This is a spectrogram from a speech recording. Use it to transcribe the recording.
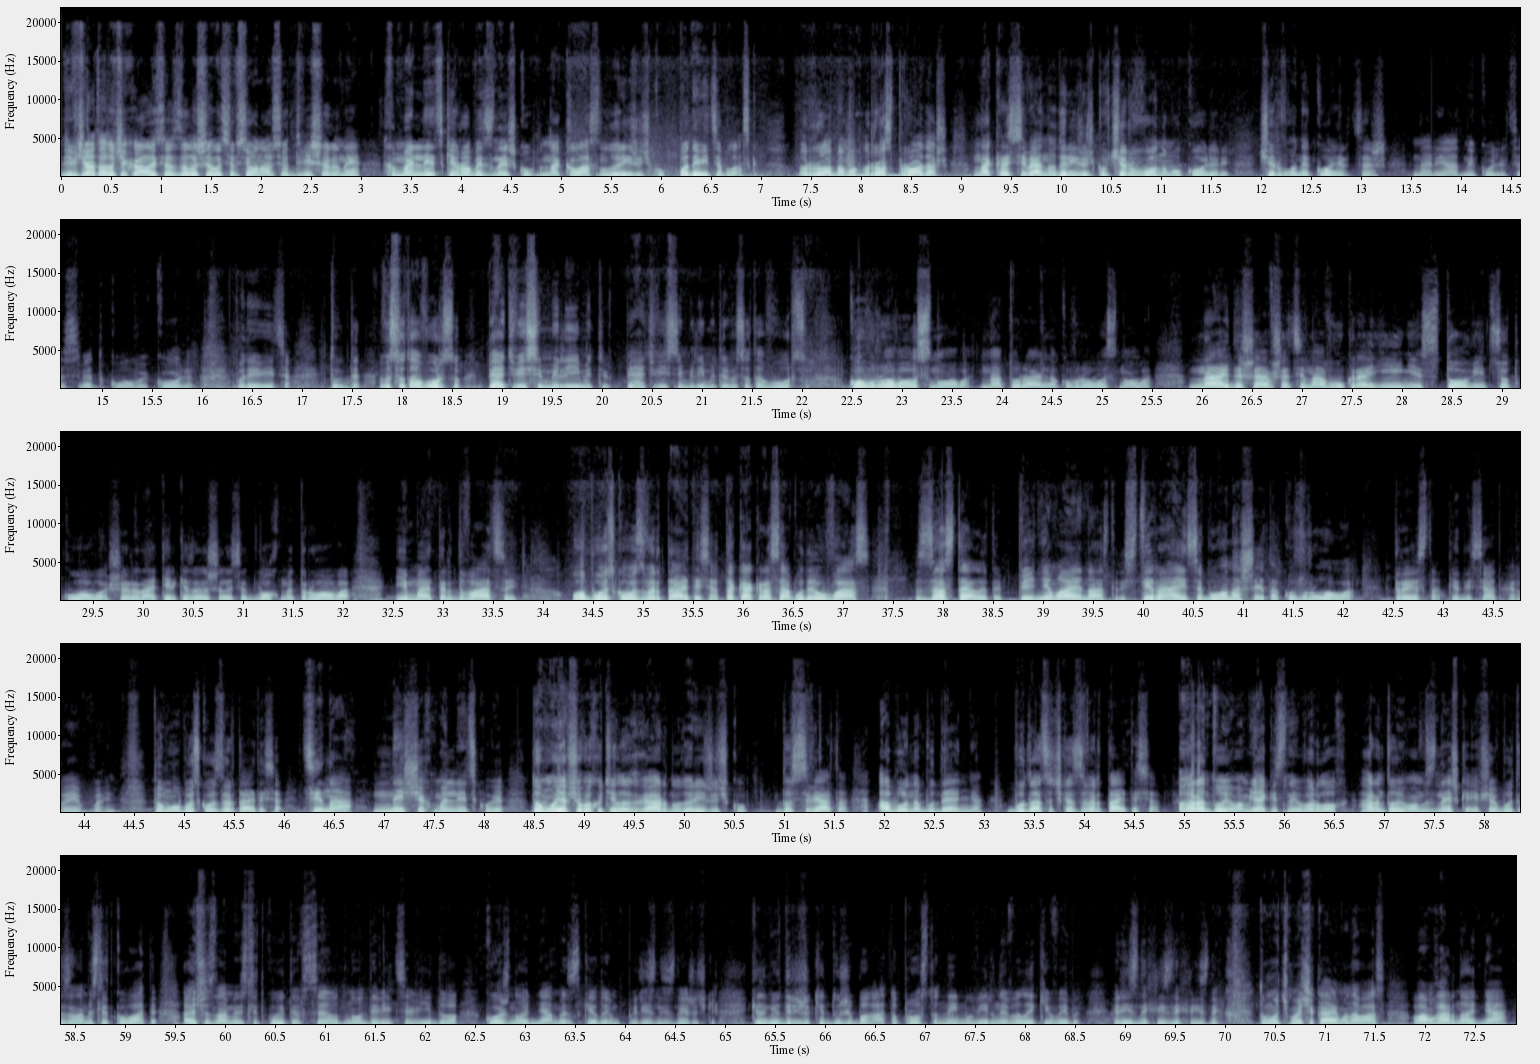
Дівчата дочекалися, залишилося всього-навсього дві ширини. Хмельницький робить знижку на класну доріжечку. Подивіться, будь ласка. Робимо розпродаж на красивенну доріжечку в червоному кольорі. Червоний колір це ж нарядний колір, це святковий колір. Подивіться, тут де висота ворсу 5-8 мм, 5-8 мм висота ворсу. Коврова основа, натуральна коврова основа. Найдешевша ціна в Україні 100%. Ширина тільки залишилася 2-метрова і метр 20. Обов'язково звертайтеся, така краса буде у вас. Застелите, піднімає настрій, стирається, бо вона шита коврова. 350 гривень. Тому обов'язково звертайтеся. Ціна нижче Хмельницької. Тому, якщо ви хотіли гарну доріжечку до свята або на будення, будь ласка, звертайтеся. Гарантуємо вам якісний оверлог, гарантуємо вам знижки, якщо ви будете за нами слідкувати. А якщо з нами слідкуєте, все одно дивіться відео. Кожного дня ми скидуємо різні знижечки. Килимів доріжок є дуже багато, просто неймовірний великий вибір. Різних, різних, різних. Тому ми чекаємо на вас. Вам гарного дня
